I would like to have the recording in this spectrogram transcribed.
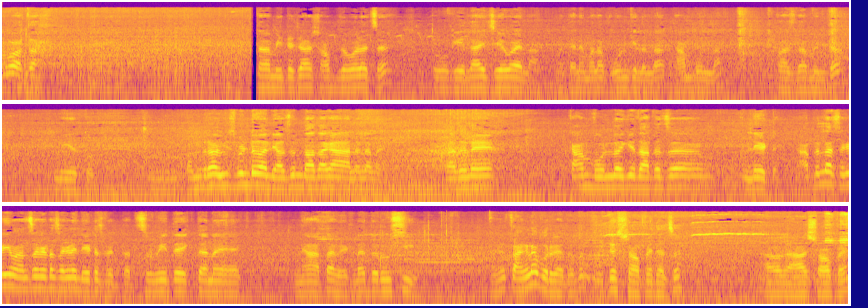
हो आता. आता मी त्याच्या शॉप जवळच आहे. तो गेला आहे जेवायला. मग त्याने मला फोन केलेला. थांब बोलला. पाच दहा मिनटं. मी येतो. पंधरा वीस मिनटं झाली. अजून दादा काय आलेला नाही. दादाने काम बोललं की दादाचं लेट आपल्याला सगळी माणसं भेटत सगळे लेटच भेटतात. सुमित एकता नाही. आता भेटला तर ऋषी. म्हणजे चांगला बरोबर येतो पण इथेच शॉप आहे त्याचं. हा बघा हा शॉप आहे.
